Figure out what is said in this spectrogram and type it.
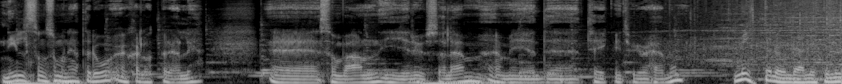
Nilsson, som hon heter då, eh, Charlotte Perrelli, eh, som vann i Jerusalem eh, med eh, Take Me To Your Heaven. 1999.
